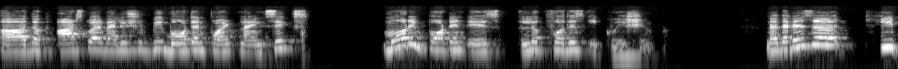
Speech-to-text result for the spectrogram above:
uh, the R square value should be more than 0.96. More important is look for this equation. Now there is a cheat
